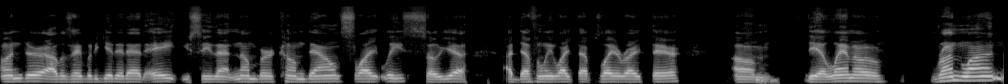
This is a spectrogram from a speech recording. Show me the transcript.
under. I was able to get it at eight. You see that number come down slightly. So yeah, I definitely like that play right there. Um, hmm. the Atlanta run line,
